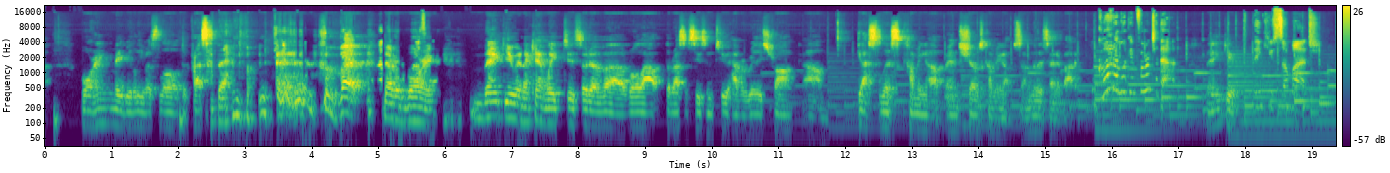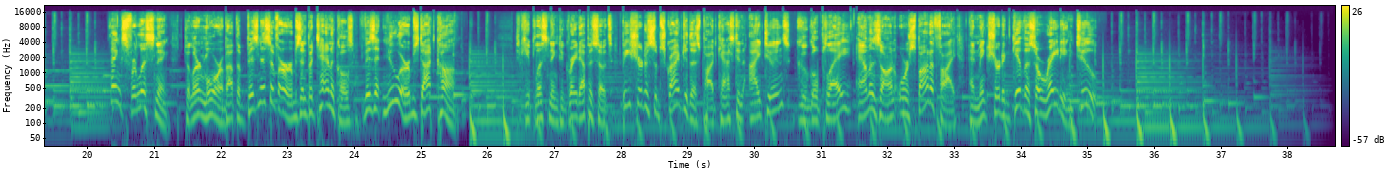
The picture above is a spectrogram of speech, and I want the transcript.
boring. Maybe leave us a little depressed at the end, but never boring. Thank you, and I can't wait to sort of uh, roll out the rest of season two. Have a really strong um, guest list coming up and shows coming up, so I'm really excited about it. Good, I'm looking forward to that. Thank you. Thank you so much. Thanks for listening. To learn more about the business of herbs and botanicals, visit nuherbs.com. To keep listening to great episodes, be sure to subscribe to this podcast in iTunes, Google Play, Amazon, or Spotify, and make sure to give us a rating too.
